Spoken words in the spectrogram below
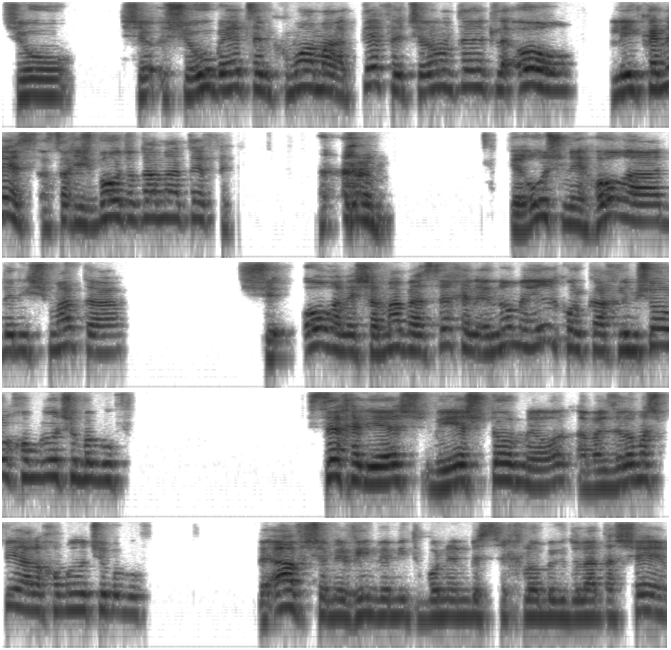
שהוא, ש, שהוא בעצם כמו המעטפת שלא נותנת לאור להיכנס, אז צריך לשבור את אותה מעטפת. פירוש נהורה דנשמטה, שאור הנשמה והשכל אינו מאיר כל כך למשול על חומריות שבגוף. שכל יש, ויש טוב מאוד, אבל זה לא משפיע על החומריות שבגוף. ואף שמבין ומתבונן בשכלו בגדולת השם,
